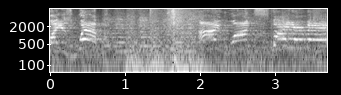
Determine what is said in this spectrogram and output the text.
By his web! I want Spider Man!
